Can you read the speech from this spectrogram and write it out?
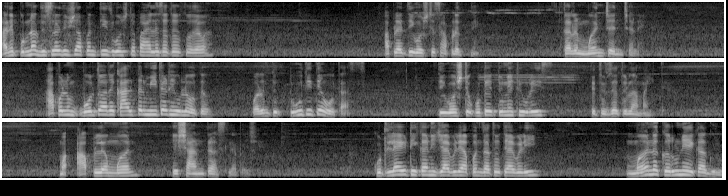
आणि पुन्हा दुसऱ्या दिवशी आपण तीच गोष्ट पाहायला जातो तेव्हा? आपल्याला ती गोष्ट सापडत नाही. कारण मन चंचल आहे. आपण बोलतो अरे काल तर मी इथं ठेवलं होतं. परंतु तू तिथे होतास. ती गोष्ट कुठे तूने ठेवलीस ते तुझं तुला माहीत आहे. मग आपलं मन हे शांत असलं पाहिजे. कुठल्याही ठिकाणी ज्यावेळी आपण जातो त्यावेळी मन करून एकाग्रू.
